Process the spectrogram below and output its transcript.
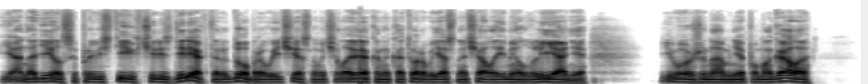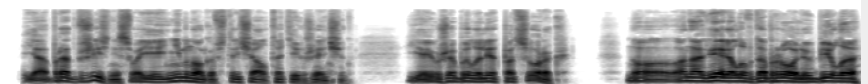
Я надеялся провести их через директора, доброго и честного человека, на которого я сначала имел влияние. Его жена мне помогала. Я, брат, в жизни своей немного встречал таких женщин. Ей уже было лет под сорок, но она верила в добро, любила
